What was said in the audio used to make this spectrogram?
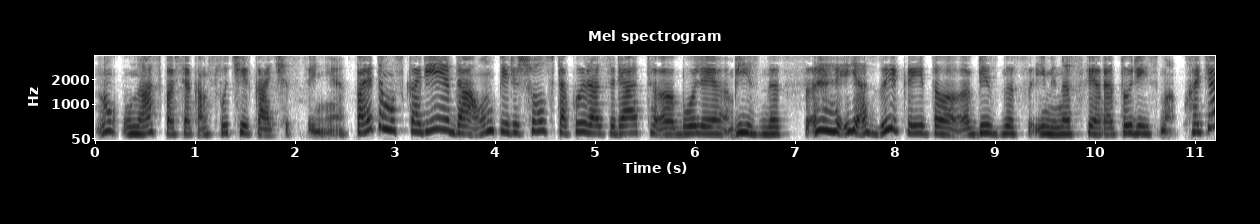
ну, у нас, во всяком случае, качественнее. Поэтому, скорее, да, он перешел в такой разряд э, более бизнес-язык, и то бизнес именно сфера туризма. Хотя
